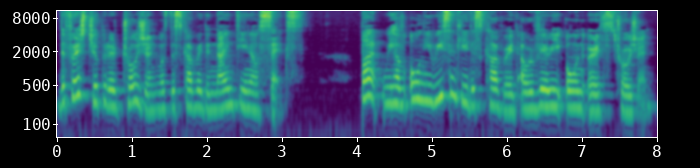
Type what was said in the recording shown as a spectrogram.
The first Jupiter Trojan was discovered in 1906. But we have only recently discovered our very own Earth's Trojan,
